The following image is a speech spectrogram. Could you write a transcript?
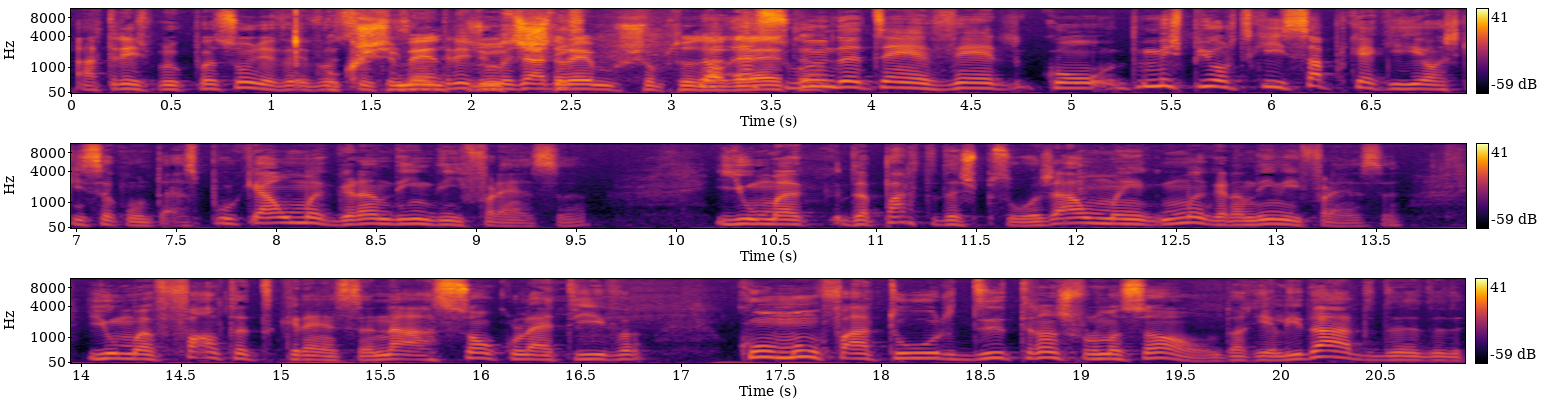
Há três preocupações. o crescimento três, dos extremos, disse... sobretudo à direita. A segunda tem a ver com... Mas pior do que isso, sabe porquê é que eu acho que isso acontece? Porque há uma grande indiferença e uma, da parte das pessoas há uma, uma grande indiferença e uma falta de crença na ação coletiva como um fator de transformação da realidade, de, de,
